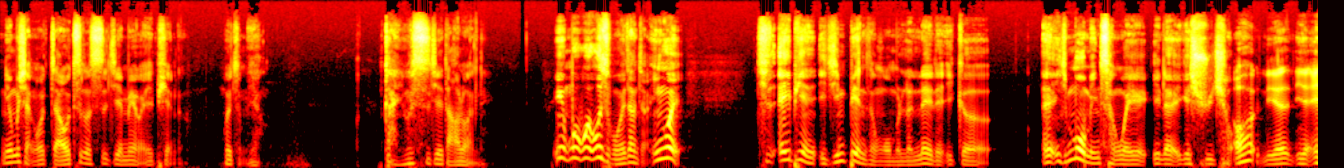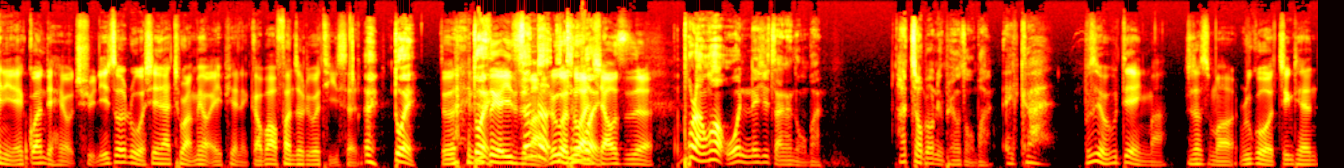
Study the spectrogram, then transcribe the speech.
你有没有想过，假如这个世界没有 A 片了，会怎么样？感觉世界大乱呢？因为为为为什么会这样讲？因为其实 A 片已经变成我们人类的一个。哎，已经莫名成为一个一个需求哦。你的你的哎，你的观点很有趣。你是说，如果现在突然没有 A 片了，搞不好犯罪率会提升？哎，对，对不对？对，这个意思嘛。如果突然消失了，不然的话，我问你，那些宅男怎么办？他交不到女朋友怎么办？哎，看，不是有一部电影吗？就叫什么？如果今天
